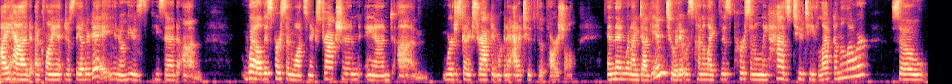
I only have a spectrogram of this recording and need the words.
I had a client just the other day. You know, he was he said. Um, well, this person wants an extraction and um, we're just going to extract it and we're going to add a tooth to the partial. And then when I dug into it, it was kind of like this person only has two teeth left on the lower. So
